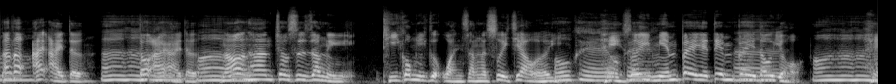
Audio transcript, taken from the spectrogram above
那都矮矮的。都矮矮的，然后他就是让你提供一个晚上的睡觉而已。OK，所以棉被、垫被都有。哦，嘿，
